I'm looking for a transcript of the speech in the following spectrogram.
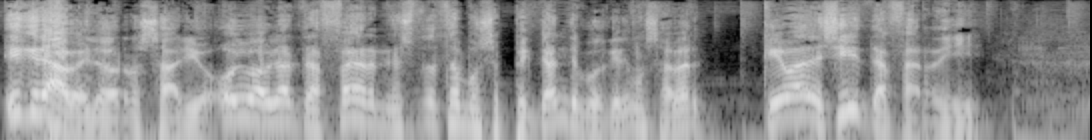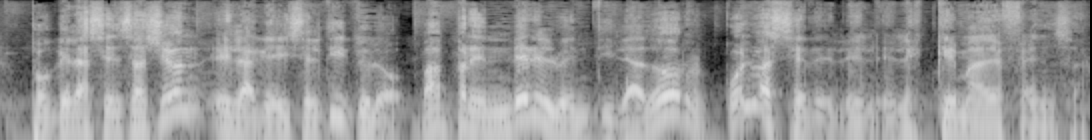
es grave lo de Rosario. Hoy va a hablar Traferri, nosotros estamos expectantes porque queremos saber qué va a decir Traferri. Porque la sensación es la que dice el título. ¿Va a prender el ventilador? ¿Cuál va a ser el, esquema de defensa?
